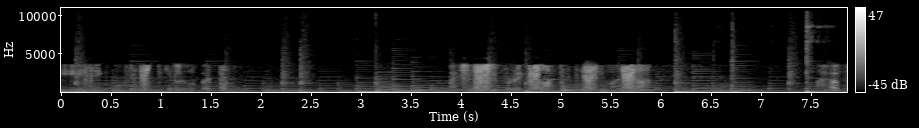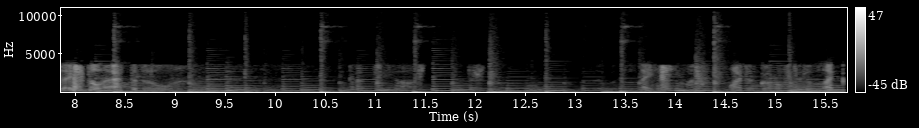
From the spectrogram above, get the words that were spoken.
Easing off a little bit. I'm actually super excited to see my son. I hope they're still at the little country house. He might have gone off to the lake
